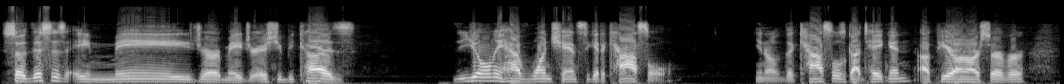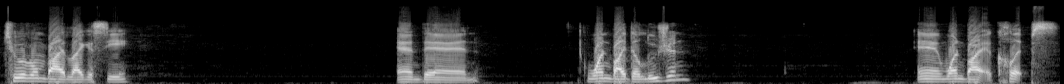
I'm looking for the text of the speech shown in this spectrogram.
So this is a major, major issue because you only have one chance to get a castle. You know, the castles got taken up here on our server, two of them by Legacy, and then one by Delusion, and one by Eclipse.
